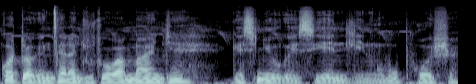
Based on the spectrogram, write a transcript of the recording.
Kodwa ke ngicela nje ukuthi okwamanje ke sinyuke siye endlini ngoba uphosha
